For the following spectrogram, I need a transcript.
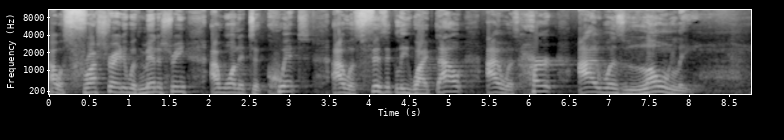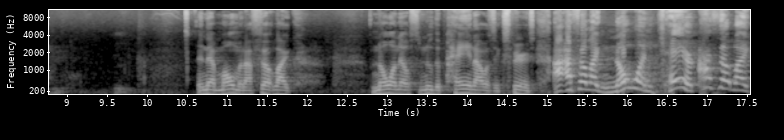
I was frustrated with ministry. I wanted to quit. I was physically wiped out. I was hurt. I was lonely. In that moment, I felt like no one else knew the pain I was experiencing. I, I felt like no one cared. I felt like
